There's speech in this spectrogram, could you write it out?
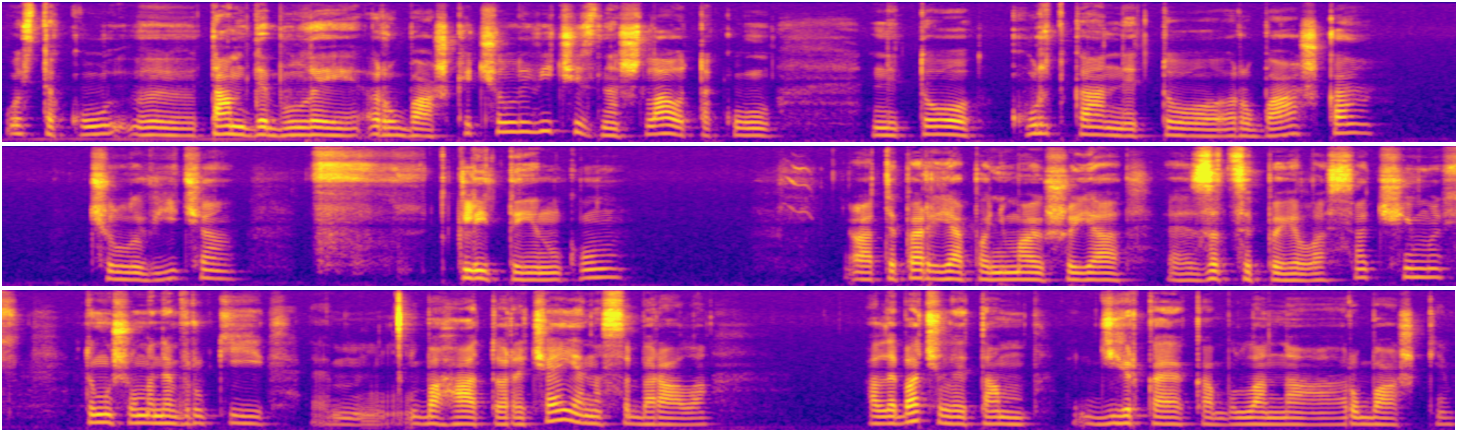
Ось таку, е, там, де були рубашки чоловічі, знайшла отаку не то куртка, не то рубашка чоловіча в клітинку. А тепер я розумію, що я е, зацепилася чимось тому що в мене в руки ем, багато речей я насобирала. Але бачили, там дірка, яка була на рубашці.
